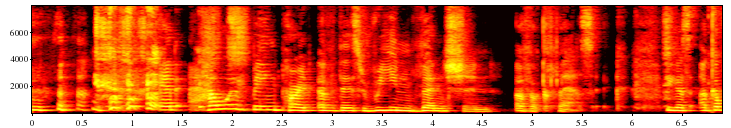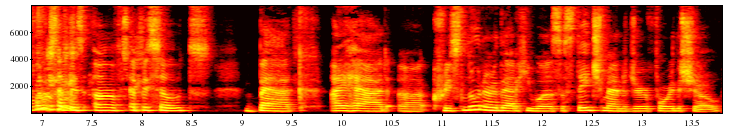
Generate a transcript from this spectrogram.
and how was being part of this reinvention of a classic? Because a couple of episodes back, I had uh, Chris Lunar that he was a stage manager for the show.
